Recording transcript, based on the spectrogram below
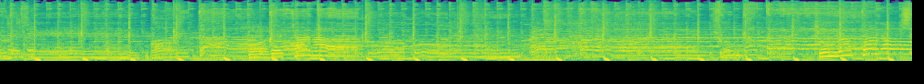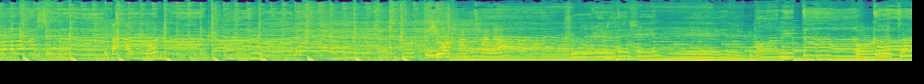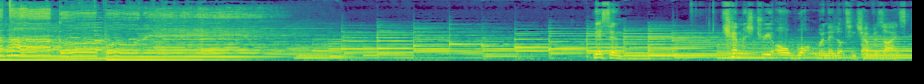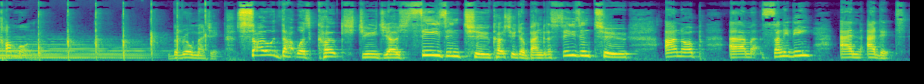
সন্ধ্যা তারা Is that how it's called? সুহা ছাড়া সুরের দেশে বলে তারা গোপনে Listen, chemistry or what when they looked in each other's eyes? Come on. The real magic. So that was Coke Studios season two, Coke Studio Bangla season two, Arnob, um, Sunny and Adit.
